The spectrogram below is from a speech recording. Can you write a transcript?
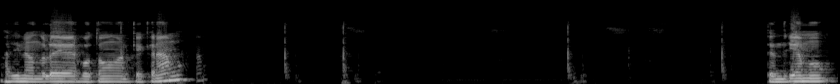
asignándole el botón al que queramos. Tendríamos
